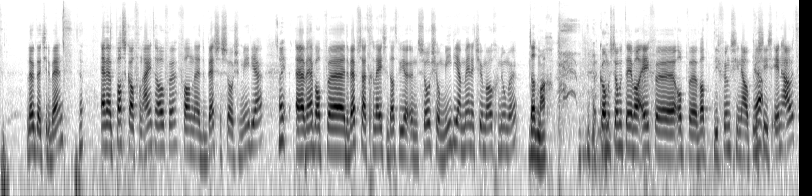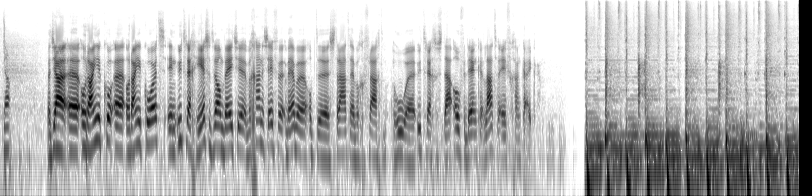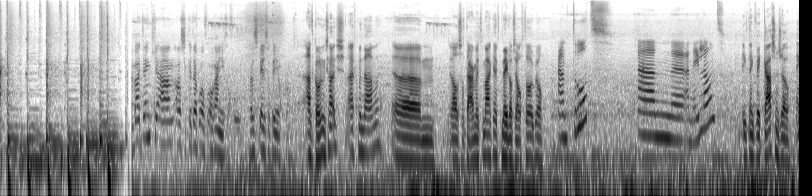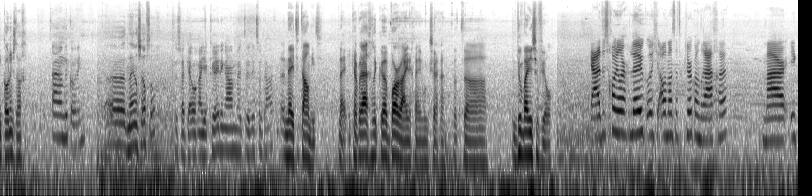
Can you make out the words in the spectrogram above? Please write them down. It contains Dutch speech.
Leuk dat je er bent. Ja. En we hebben Pascal van Eindhoven van eh, de beste social media. Hoi. Eh, we hebben op eh, de website gelezen dat we je een social media manager mogen noemen. Dat mag. We komen zo meteen wel even op wat die functie nou Ja. precies inhoudt. Ja. Want ja, oranje, ko- oranje koorts, in Utrecht heerst het wel een beetje. We gaan eens even, we hebben op de straten hebben gevraagd hoe Utrechters daarover denken. Laten we even gaan kijken. Waar denk je aan als ik het heb over oranje gevoel? Wat is het eerste wat in je opkomt? Aan het Koningshuis eigenlijk met name. Ehm, en alles wat daarmee te maken heeft. Nederland zelf ook wel. aan trots, aan, eh, aan Nederland. Ik denk WK's en zo. En Koningsdag. Aan de koning. het Nederlands elftal? Dus heb jij oranje kleding aan met eh, dit soort dagen? Eh, nee, totaal niet. Nee, ik heb er eigenlijk eh, bar weinig mee moet ik zeggen. Dat, eh, dat doen wij niet zoveel. Ja, het is gewoon heel erg leuk dat je allemaal dezelfde kleur kan dragen. Maar ik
